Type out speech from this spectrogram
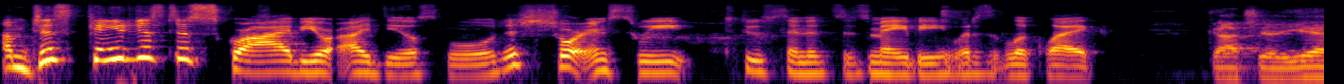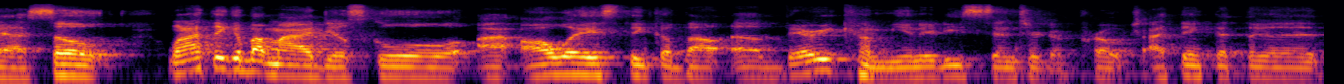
Um, just can you just describe your ideal school? Just short and sweet, two sentences maybe. What does it look like? Gotcha. Yeah. So when I think about my ideal school, I always think about a very community centered approach. I think that the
